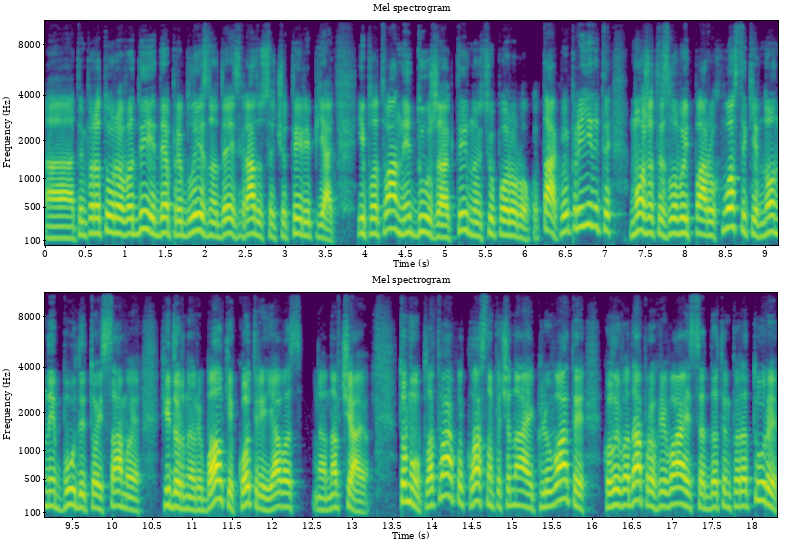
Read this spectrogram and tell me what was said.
а, температура води йде приблизно десь градуси 4-5. І плотва не дуже активна у цю пору року. Так, ви приїдете, можете зловити пару хвостиків, але не буде той самої фідерної рибалки, котрій я вас навчаю. Тому плотва класно починає клювати, коли вода прогрівається до температури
